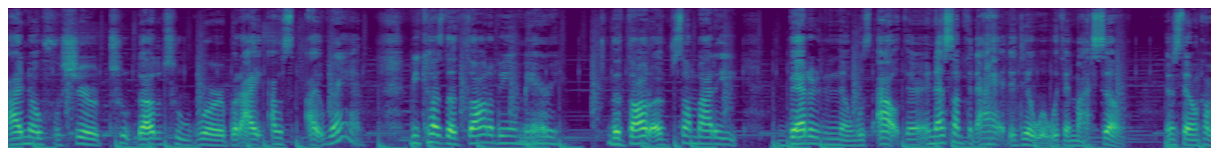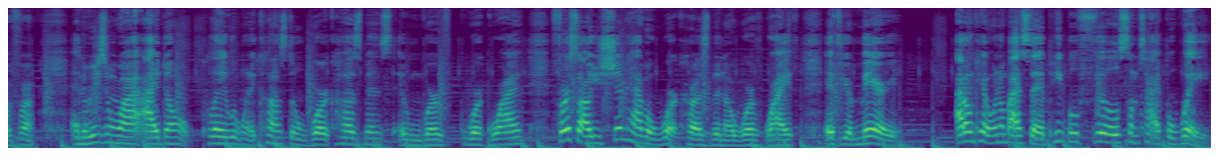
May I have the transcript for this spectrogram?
I know for sure two, the other two were, but I, I was I ran because the thought of being married, the thought of somebody better than them was out there, and that's something I had to deal with within myself. Understand where I'm coming from? And the reason why I don't play with when it comes to work husbands and work work wife. First of all, you shouldn't have a work husband or work wife if you're married. I don't care what nobody said. People feel some type of way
